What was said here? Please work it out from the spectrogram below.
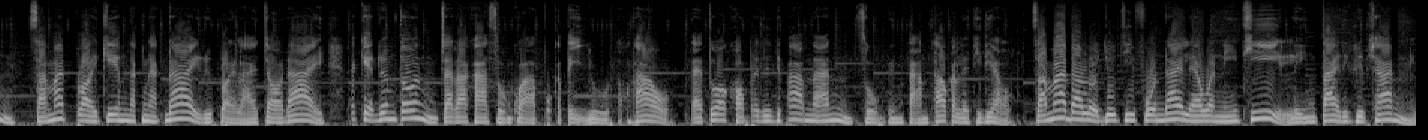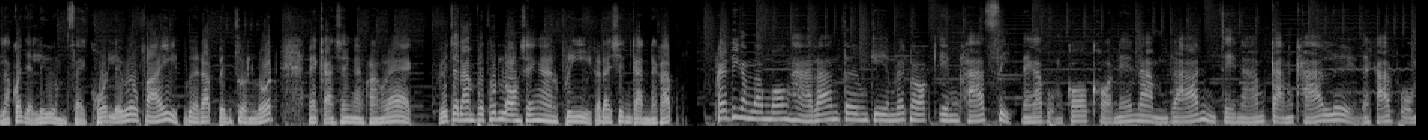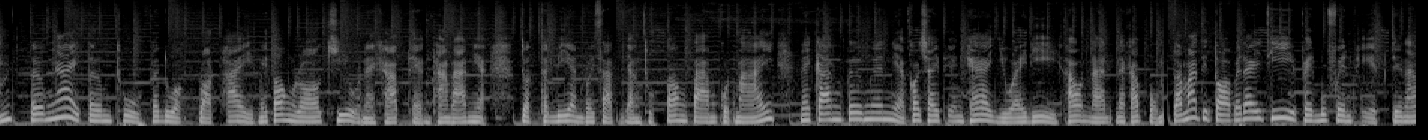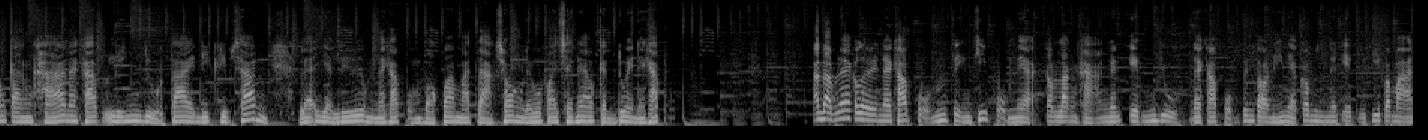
สามารถปล่อยเกมหนักๆได้ หรือปล่อยหลายจอได้แพ็กเกจเริ่มต้นจะราคาสูงกว่าปกติอยู่ 2 เท่า แต่ตัวของประสิทธิภาพนั้นสูงถึง 3 เท่ากันเลยทีเดียว สามารถดาวน์โหลด UG Phone ได้แล้ววันนี้ที่ลิงก์ใต้ description แล้วก็อย่าลืมใส่โค้ด Level 5เพื่อรับเป็นส่วนลดในการใช้งานครั้งแรก หรือจะนำไปทดลองใช้งานฟรีก็ได้เช่นกันนะครับใครที่กำลังมองหาร้านเติมเกม Ragnarok M Classic นะครับผมก็ขอแนะนำร้านเจน้ำการค้าเลยนะครับผมเติมง่ายเติมถูกสะดวกปลอดภัยไม่ต้องรอคิวนะครับแถมทางร้านเนี่ยจดทะเบียนบริษัทอย่างถูกต้องตามกฎหมาย ในการเติมเงินเนี่ยก็ใช้เพียงแค่ UID เท่านั้นนะครับผมสามารถติดต่อไปได้ที่ Facebook Fanpage เจน้ำการค้านะครับลิงก์อยู่ใต้ description และอย่าลืมนะครับผมบอกว่ามาจากช่อง Level 5 Channel กันด้วยนะครับ อันดับแรกเลยนะครับผมสิ่งที่ผมเนี่ยกำลังหาเงิน M อยู่นะครับผมซึ่งตอนนี้เนี่ยก็มีเงิน M อยู่ที่ประมาณ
